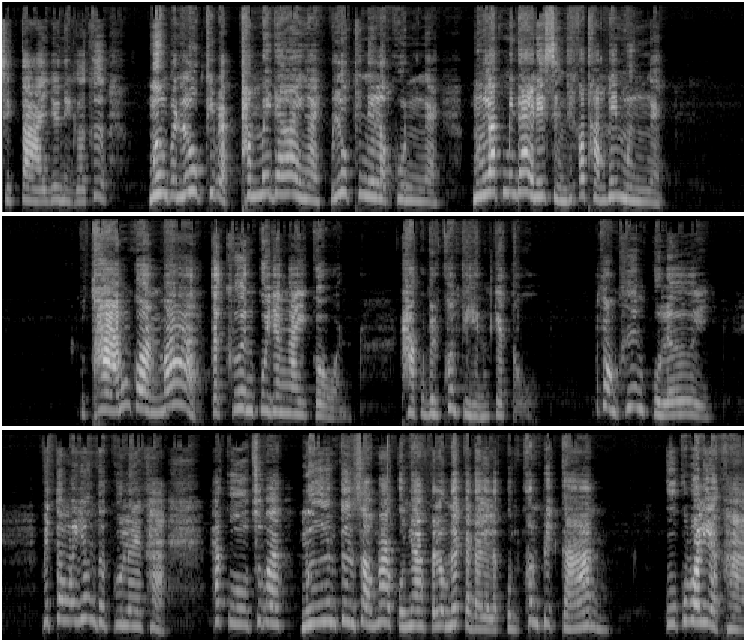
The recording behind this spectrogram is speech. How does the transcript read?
สิตายอยู่นี่ก็คือ มึงเป็นลูกที่แบบทำไม่ได้ไงเป็นลูกที่เนรคุณไง มึงรับไม่ได้ในสิ่งที่เขาทำให้มึงไงถามก่อนว่าจะคืนกูยังไงก่อน ถ้ากูเป็นคนที่เห็นแก่โตไม่ต้องคืนกูเลย ไม่ต้องมายุ่งกับกูเลยค่ะ ถ้ากูสุว่ามืออื่นตื่นเช้ามากกูยางไปลงในกระไดล้วกูคนพิการ กูก็บ่เรียกหา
